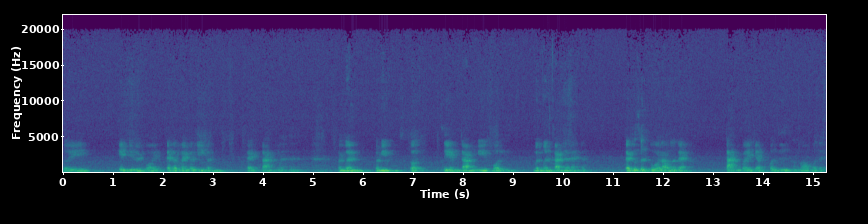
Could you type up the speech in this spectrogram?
เคยเห็นอยู่บ่อยๆแต่ทำไมวันนี้มันแตกต่างนะมันเหมือนมันมีรถเสียงดังมีคนเหมือนเหมือนกันนั่นแหละนะแต่รู้สึกตัวเรานั่นแหละ ต่างไปจากคนอื่นข้างนอกหมดเลย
